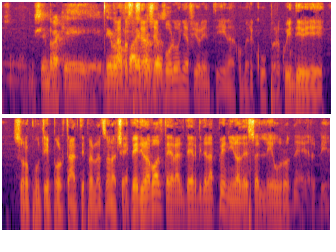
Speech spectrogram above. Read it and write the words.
insomma, mi sembra che devono fare qualcosa... c'è Bologna-Fiorentina come recupero quindi sono punti importanti per la zona CE. Vedi, una volta era il derby dell'Appennino, adesso è l'Euro derby.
